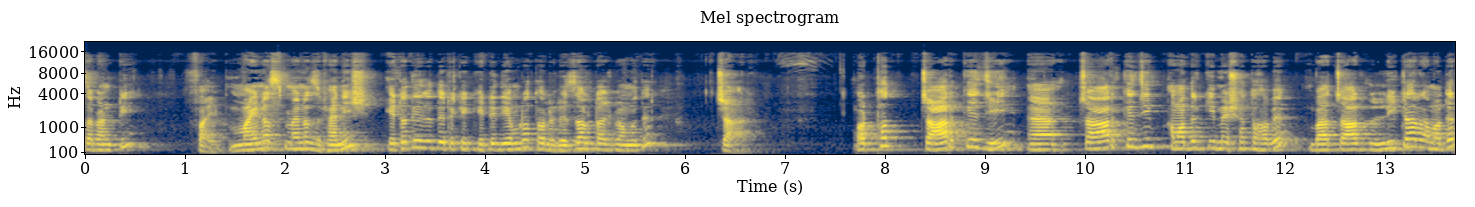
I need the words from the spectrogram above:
seventy five minus minus vanish এটা দিয়ে যদি এটাকে কেটে দিই আমরা, তাহলে রেজাল্ট আসবে আমাদের চার। অর্থাৎ চার কেজি চার কেজি আমাদের কি মেশাতে হবে? বা চার লিটার আমাদের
